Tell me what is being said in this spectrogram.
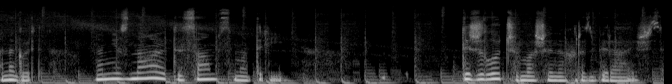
Она говорит, ну не знаю, ты сам смотри. Ты же лучше в машинах разбираешься.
